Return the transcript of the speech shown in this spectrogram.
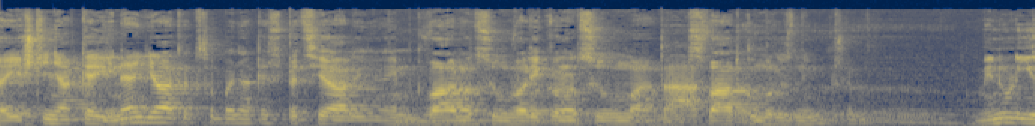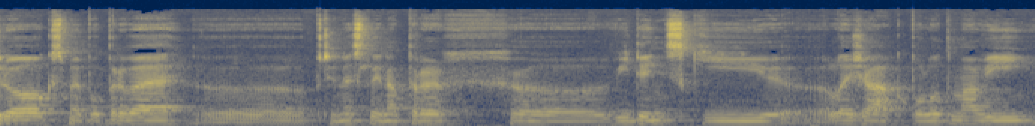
ještě nějaké jiné děláte třeba nějaké speciály, nevím, k Vánocům, Velikonocům a tak, svátkům různým třeba? Minulý rok jsme poprvé eh, přinesli na trh eh, vídeňský ležák polotmavý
